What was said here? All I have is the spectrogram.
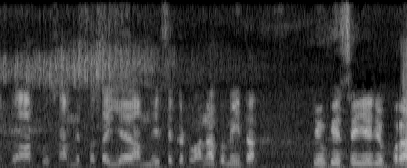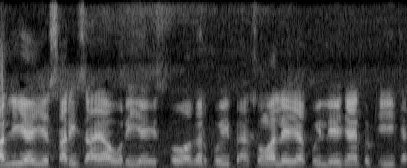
तो आपको सामने पता ही है, हमने इसे कटवाना तो नहीं था क्योंकि इससे ये जो पराली है, ये सारी ज़ाया हो रही है। इसको अगर कोई भैंसों वाले या कोई ले जाएँ तो ठीक है,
